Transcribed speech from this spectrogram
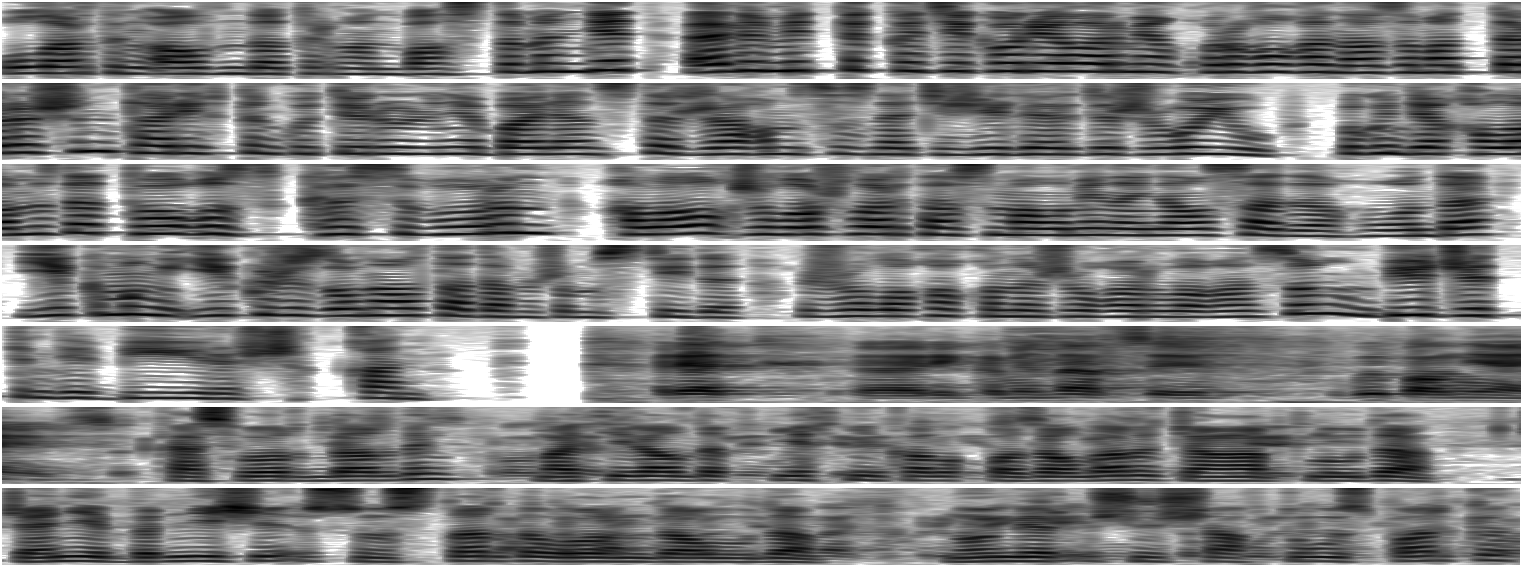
Олардың алдында тұрған басты міндет әлеуметтік категориялармен қорғалған азаматтар үшін тарифтің көтерілуіне байланысты жағымсыз нәтижелерді жою. Бүгінде қаламызда 9 кәсіпорын қалалық жолаушылар тасымалымен айналысады. Онда 2216 адам жұмыс істейді. Жолақы құны жоғарылаған соң бюджеттің де бүйірі шыққан ряд э, рекомендаций выполняются. Кәсіпорындардың материалдық техникалық базалары жаңартылуда және бірнеше ұсыныстар да орындалуда. Номер 3 автобус паркі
